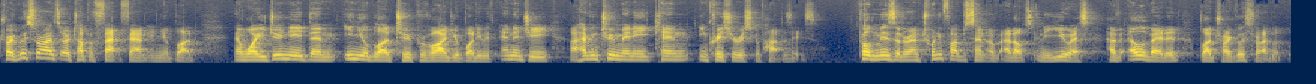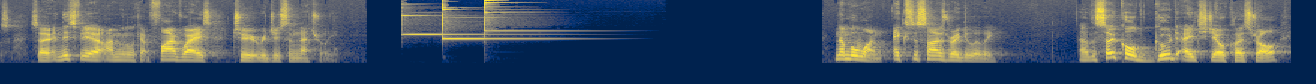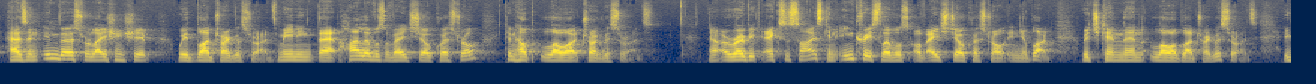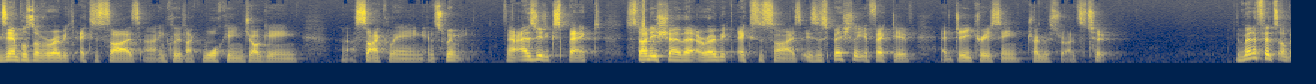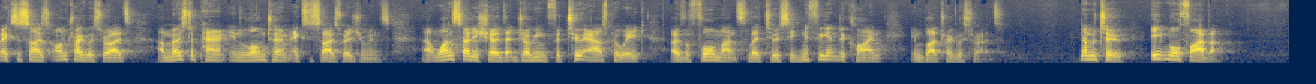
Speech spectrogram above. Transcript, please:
Triglycerides are a type of fat found in your blood. Now, while you do need them in your blood to provide your body with energy, uh, having too many can increase your risk of heart disease. Problem is that around 25% of adults in the US have elevated blood triglyceride levels. So in this video, I'm going to look at five ways to reduce them naturally. Number one, exercise regularly. Now, the so-called good HDL cholesterol has an inverse relationship with blood triglycerides, meaning that high levels of HDL cholesterol can help lower triglycerides. Now, aerobic exercise can increase levels of HDL cholesterol in your blood, which can then lower blood triglycerides. Examples of aerobic exercise uh, include like walking, jogging, uh, cycling, and swimming. Now, as you'd expect, studies show that aerobic exercise is especially effective at decreasing triglycerides too. The benefits of exercise on triglycerides are most apparent in long-term exercise regimens. Uh, one study showed that jogging for two hours per week over four months led to a significant decline in blood triglycerides. Number two, eat more fiber.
